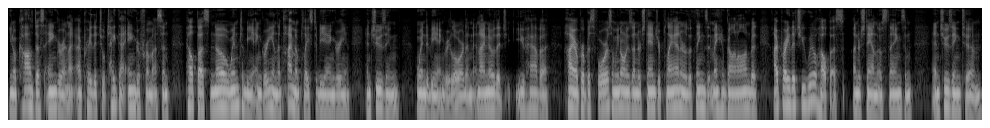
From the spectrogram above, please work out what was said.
you know caused us anger. And I, I, pray that you'll take that anger from us and help us know when to be angry and the time and place to be angry and, and choosing when to be angry lord. And, and i know that you have a higher purpose for us and we don't always understand your plan or the things that may have gone on but i pray that you will help us understand those things and and choosing to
